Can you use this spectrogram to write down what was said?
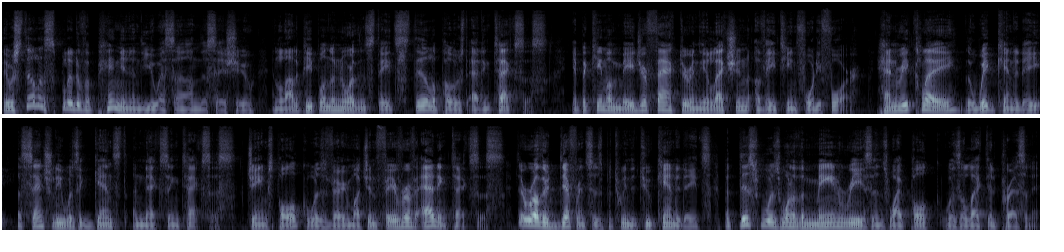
There was still a split of opinion in the U.S. on this issue, and a lot of people in the northern states still opposed adding Texas. It became a major factor in the election of 1844. Henry Clay, the Whig candidate, essentially was against annexing Texas. James Polk was very much in favor of adding Texas. There were other differences between the two candidates, but this was one of the main reasons why Polk was elected president.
